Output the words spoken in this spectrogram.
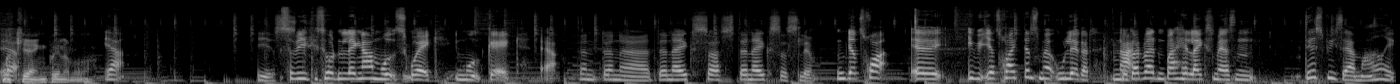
Ja. markering på en eller anden måde. Ja, Yes. så vi kan tog den længere mod swag end mod gag. Ja, den, den, er, den, er ikke så, den er ikke så slem. Jeg tror, øh, jeg tror ikke, den smager ulækkert. Det Nej. kan godt være, at den bare heller ikke smager sådan... Det spiser jeg meget af.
